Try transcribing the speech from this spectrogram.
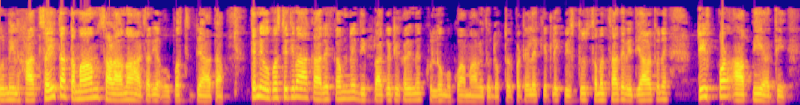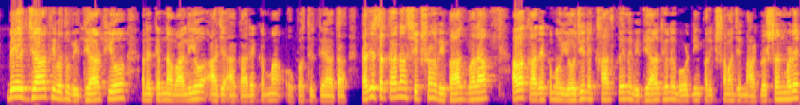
ઉર્મિલ હાથ સહિતના તમામ શાળાના આચાર્ય ઉપસ્થિત રહ્યા હતા. તેમની ઉપસ્થિતિમાં આ કાર્યક્રમને દીપ પ્રાગટ્ય કરીને ખુલ્લો મૂકવામાં આવ્યો હતો. ડોક્ટર પટેલે કેટલીક વિસ્તૃત સમજ સાથે વિદ્યાર્થીઓને ટીપ પણ આપી હતી. બે હજારથી વધુ વિદ્યાર્થીઓ અને તેમના વાલીઓ આજે આ કાર્યક્રમમાં ઉપસ્થિત રહ્યા હતા. રાજ્ય સરકારના શિક્ષણ વિભાગ દ્વારા આવા કાર્યક્રમો યોજીને ખાસ કરીને વિદ્યાર્થીઓને બોર્ડની પરીક્ષામાં જે માર્ગદર્શન મળે,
